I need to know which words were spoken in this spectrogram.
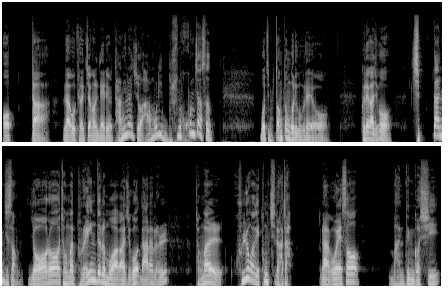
없다라고 결정을 내려요. 당연하죠. 아무리 무슨 혼자서 뭐 지금 떵떵거리고 그래요. 그래가지고 집단지성 여러 정말 브레인들을 모아가지고 나라를 정말 훌륭하게 통치를 하자라고 해서 만든 것이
